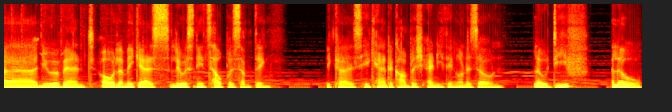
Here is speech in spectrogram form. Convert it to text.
A uh, new event. Oh, let me guess. Lewis needs help with something. Because he can't accomplish anything on his own. Hello, Deef. Hello,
